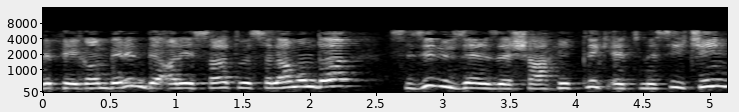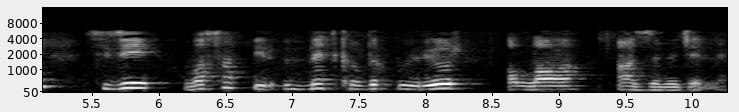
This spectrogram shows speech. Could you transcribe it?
Ve peygamberin de aleyhissalatü vesselamın da sizin üzerinize şahitlik etmesi için sizi vasat bir ümmet kıldık buyuruyor Allah Azze ve Celle.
